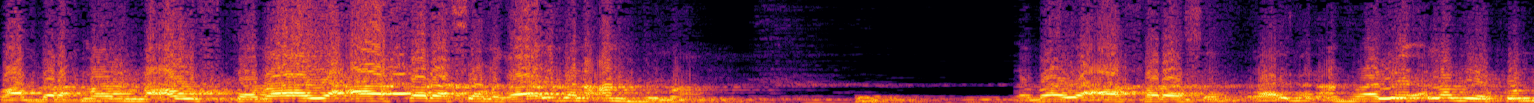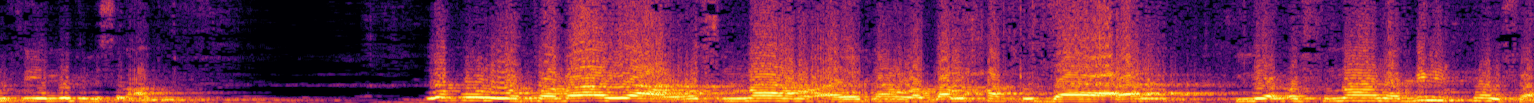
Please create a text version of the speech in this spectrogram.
wacabdiraxmaan bna cawf tabaayacaa farasan aaiban canhuma tabaayacaa farasan aaiban canhuma lam yakun fi majlis alcadiif yaquul watabaayaca cuhmaanu aydan wadalxatu daaran licuhmaana bilkuufa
